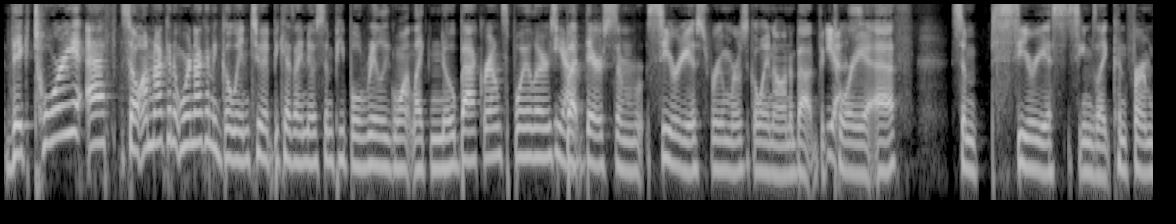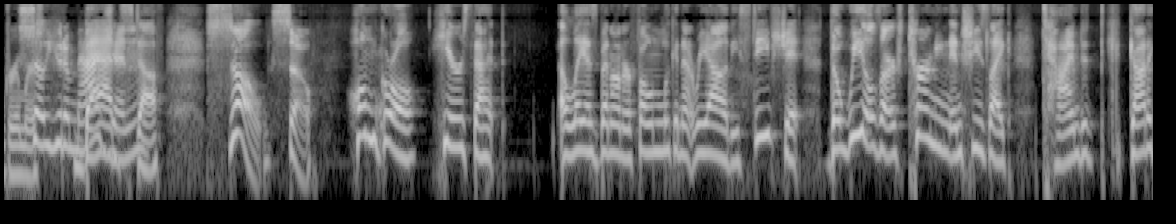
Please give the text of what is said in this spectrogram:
Victoria F. So I'm not gonna we're not gonna go into it because I know some people really want like no background spoilers, Yeah. but there's some serious rumors going on about Victoria F. Some serious seems like confirmed rumors. So you'd imagine bad stuff. So So, homegirl hears that Alayah's been on her phone looking at reality Steve shit. The wheels are turning, and she's like, "Time to gotta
